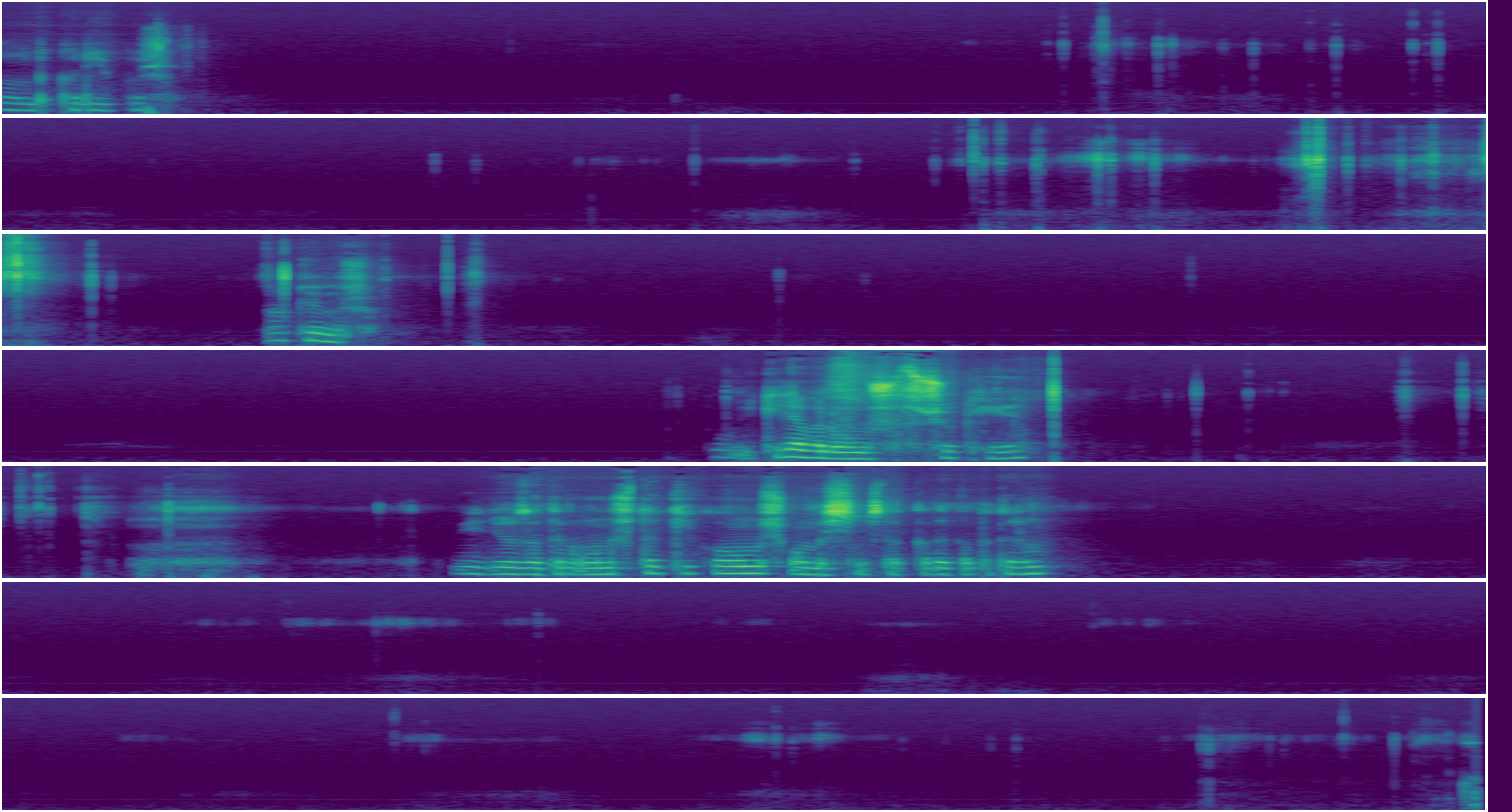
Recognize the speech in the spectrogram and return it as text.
Zombie creeper. Kömür. İki level olmuşuz çok iyi. Video zaten 13 dakika olmuş. 15. dakikada kapatırım.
